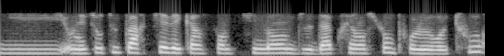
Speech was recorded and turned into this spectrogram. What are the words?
on est surtout parti avec un sentiment d'appréhension pour le retour,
